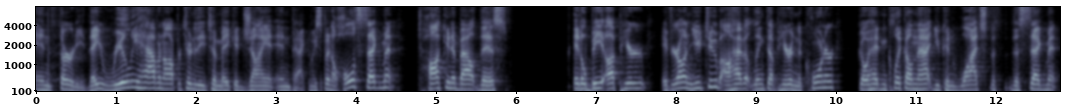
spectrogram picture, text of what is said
and 30. They really have an opportunity to make a giant impact. We spent a whole segment talking about this. It'll be up here. If you're on YouTube, I'll have it linked up here in the corner. Go ahead and click on that. You can watch the, the segment.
